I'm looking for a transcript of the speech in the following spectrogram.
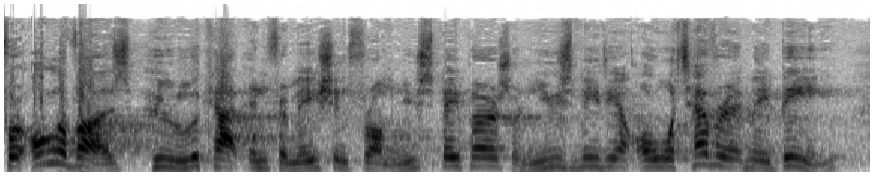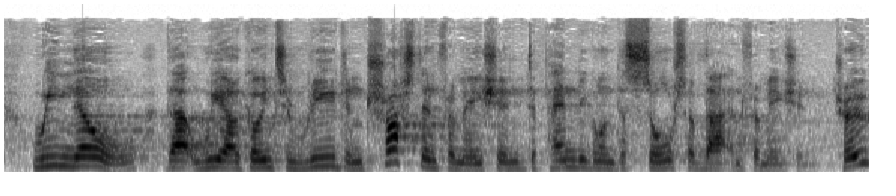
For all of us who look at information from newspapers or news media or whatever it may be, we know that we are going to read and trust information depending on the source of that information. True?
